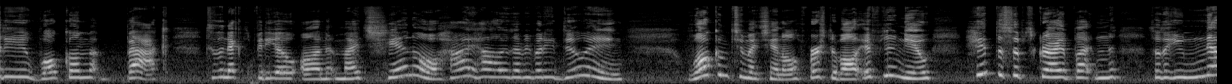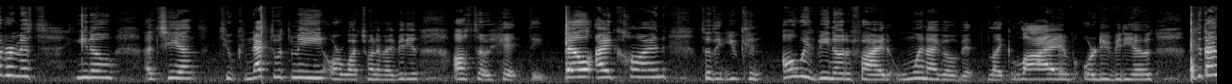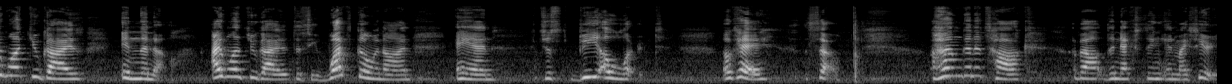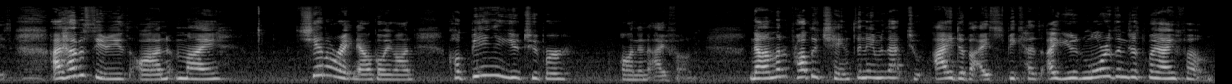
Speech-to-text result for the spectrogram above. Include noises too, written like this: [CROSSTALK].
everybody, welcome back to the next video on my channel. Hi, how is everybody doing? Welcome to my channel. First of all, if you're new, hit the subscribe button so that you never miss, you know, a chance to connect with me or watch one of my videos. Also hit the bell icon so that you can always be notified when I go bit like live or do videos because I want you guys in the know. I want you guys to see what's going on and just be alert. Okay, so I'm gonna talk about the next thing in my series. I have a series on my channel right now going on called Being a YouTuber on an iPhone. Now I'm gonna probably change the name of that to iDevice because I use more than just my iPhone.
